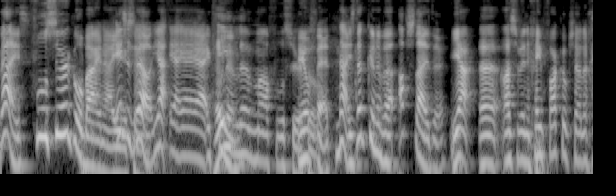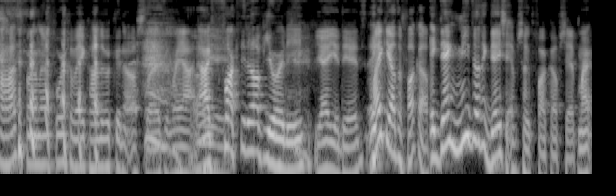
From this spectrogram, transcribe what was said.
Nice. Full circle bijna hier Is het zo. wel? Ja, ja, ja, ja. Ik voel hem. Helemaal full circle. Heel vet. Nice, dan kunnen we afsluiten. Ja, eh, als we geen vak op zouden gehad van eh, vorige week, hadden we kunnen afsluiten. Maar ja, Oh, jee. fucked it up, Jordi. Ja, je. Ik- Mikey had een fuck up. Ik denk niet dat ik deze episode fuck-ups heb, maar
